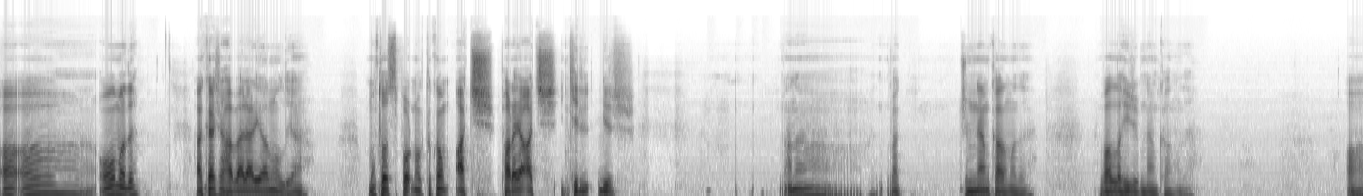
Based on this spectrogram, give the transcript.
aa olmadı. Arkadaşlar haberler yalan oldu ya. Motorsport.com aç. Paraya aç. 2 bir Ana bak cümlem kalmadı. Vallahi cümlem kalmadı. Aa.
